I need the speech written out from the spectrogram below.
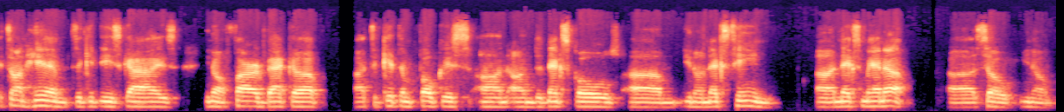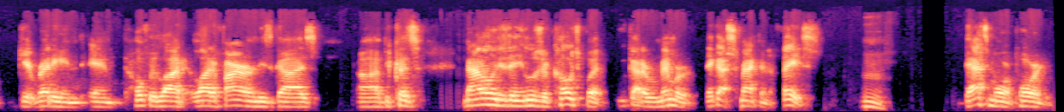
it's on him to get these guys, you know, fired back up, uh, to get them focused on on the next goals, um, you know, next team, uh, next man up. Uh, so you know, get ready and and hopefully a lot a lot of fire on these guys uh, because not only did they lose their coach, but you got to remember they got smacked in the face. Mm. That's more important.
